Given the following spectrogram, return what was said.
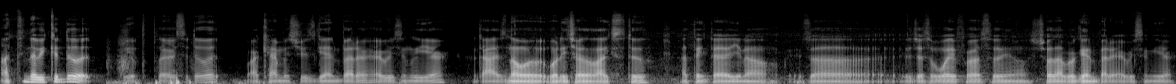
I think that we could do it. We have the players to do it. Our chemistry is getting better every single year. The guys know what each other likes to do. I think that you know it's, uh, it's just a way for us to you know show that we're getting better every single year.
